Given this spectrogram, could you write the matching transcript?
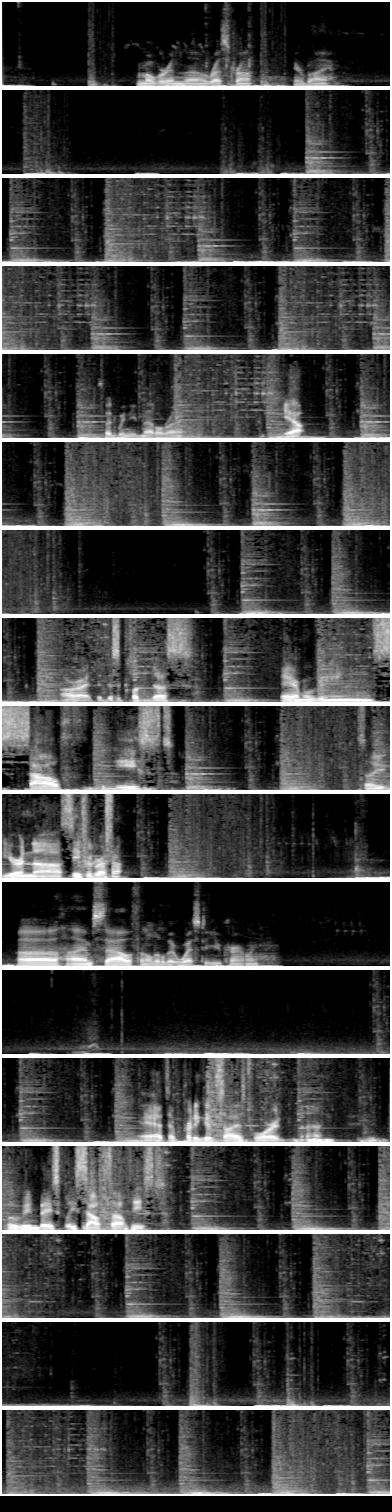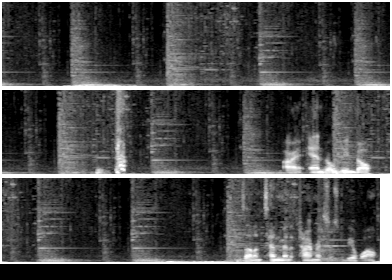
I'm over in the restaurant nearby. Said we need metal, right? Yeah. Alright, they just clipped us. They are moving southeast. So you're in the seafood restaurant? Uh, I'm south and a little bit west of you currently. Yeah, it's a pretty good sized horde. moving basically south southeast. All right, anvil built. It's on a 10 minute timer, so it's going to be a while.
